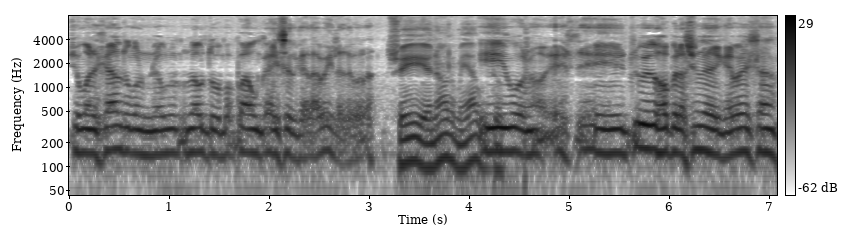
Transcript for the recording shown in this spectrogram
yo manejando con un, auto papá, un Kaiser Carabela, de verdad. Sí, enorme auto. Y bueno, este, tuve dos operaciones de cabeza,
